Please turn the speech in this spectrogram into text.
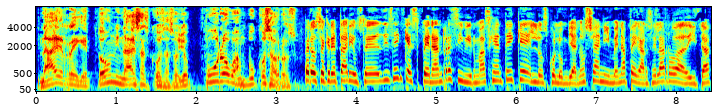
Nada de reggaetón ni nada de esas cosas, o yo puro bambuco sabroso. Pero secretario, ustedes dicen que esperan recibir más gente y que los colombianos se animen a pegarse la rodadita,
